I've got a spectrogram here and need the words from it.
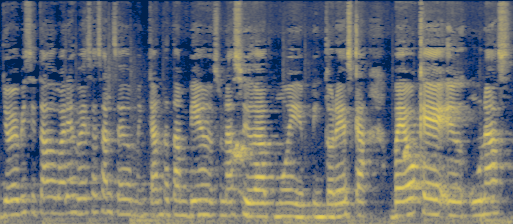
yo he visitado varias veces Salcedo, me encanta también, es una ciudad muy pintoresca. Veo que eh, unas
